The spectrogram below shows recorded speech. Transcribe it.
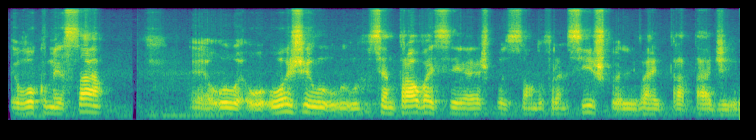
eu vou começar é, hoje o, o, central vai ser a exposição do Francisco, ele vai tratar de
